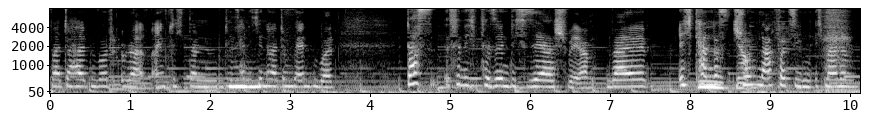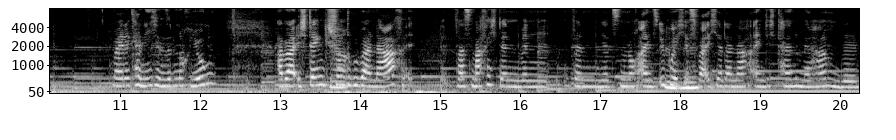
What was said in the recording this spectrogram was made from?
weiterhalten wollt oder eigentlich dann die Mhm. Kaninchenhaltung beenden wollt. Das finde ich persönlich sehr schwer, weil ich kann Mhm, das ja. schon nachvollziehen. Ich meine, meine Kaninchen sind noch jung, aber ich denke schon Ja. drüber nach, was mache ich denn, wenn, wenn jetzt nur noch eins übrig Mhm. ist, weil ich ja danach eigentlich keine mehr haben will.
